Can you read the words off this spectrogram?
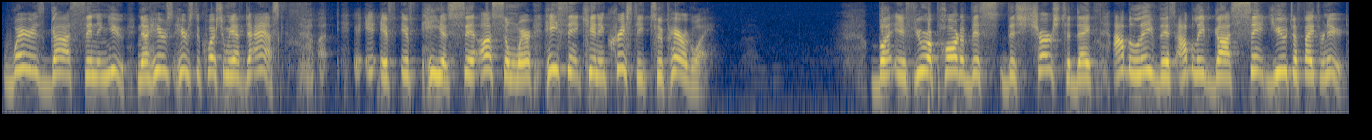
where is God sending you? Now, here's, here's the question we have to ask. Uh, if, if He has sent us somewhere, He sent Ken and Christy to Paraguay. But if you're a part of this, this church today, I believe this. I believe God sent you to Faith Renewed.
